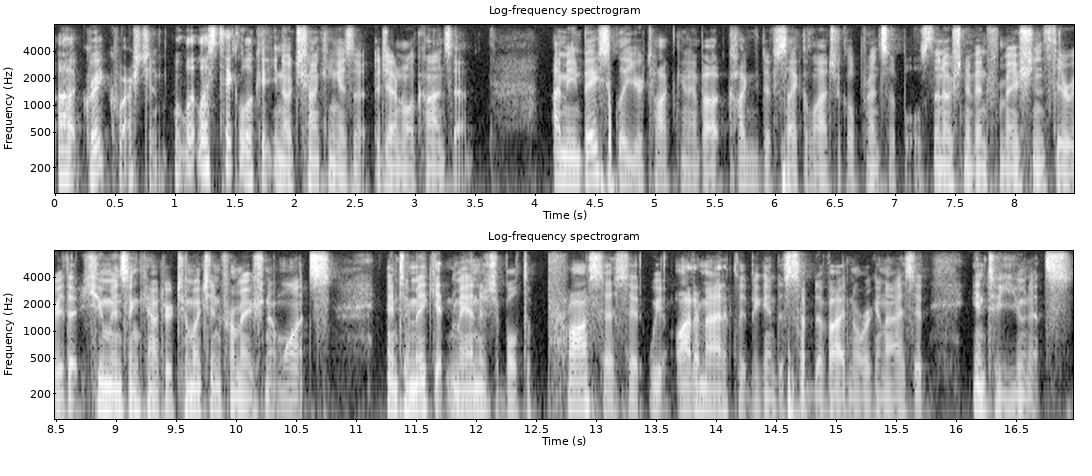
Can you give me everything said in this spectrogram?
Uh, great question. Well, let, us take a look at you know chunking as a, a general concept. I mean, basically, you're talking about cognitive psychological principles, the notion of information theory that humans encounter too much information at once. And to make it manageable to process it, we automatically begin to subdivide and organize it into units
